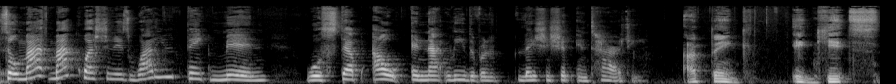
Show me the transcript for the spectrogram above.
So my my question is, why do you think men will step out and not leave the relationship entirety? I think it gets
